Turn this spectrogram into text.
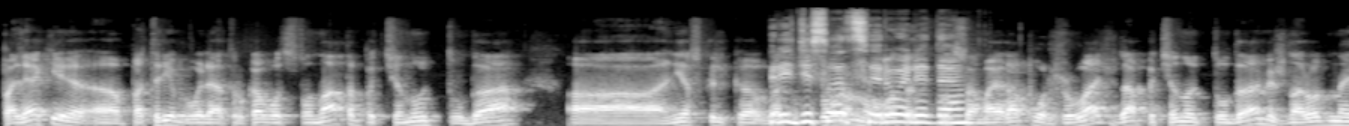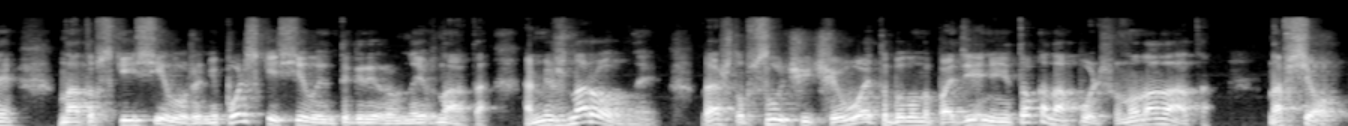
поляки э, потребовали от руководства НАТО подтянуть туда а, несколько... Редислоцировали, вот, да. Сам аэропорт Жувач, да, потянуть туда международные натовские силы, уже не польские силы, интегрированные в НАТО, а международные, да, чтобы в случае чего это было нападение не только на Польшу, но на НАТО, на все.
